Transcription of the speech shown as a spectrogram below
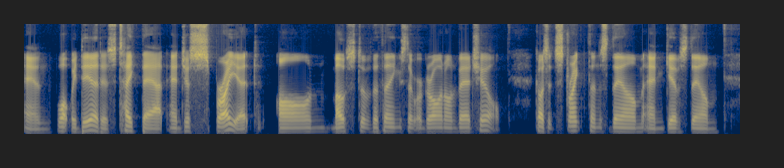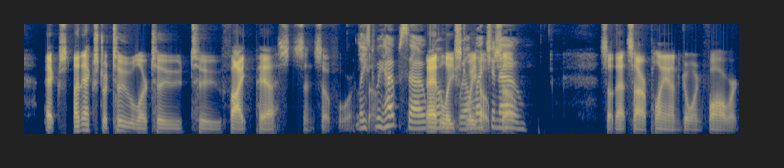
And what we did is take that and just spray it on most of the things that were growing on Veg Hill because it strengthens them and gives them ex- an extra tool or two to fight pests and so forth. At least So- we hope so. At We'll- least we'll we let hope you so. know. so that's our plan going forward.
